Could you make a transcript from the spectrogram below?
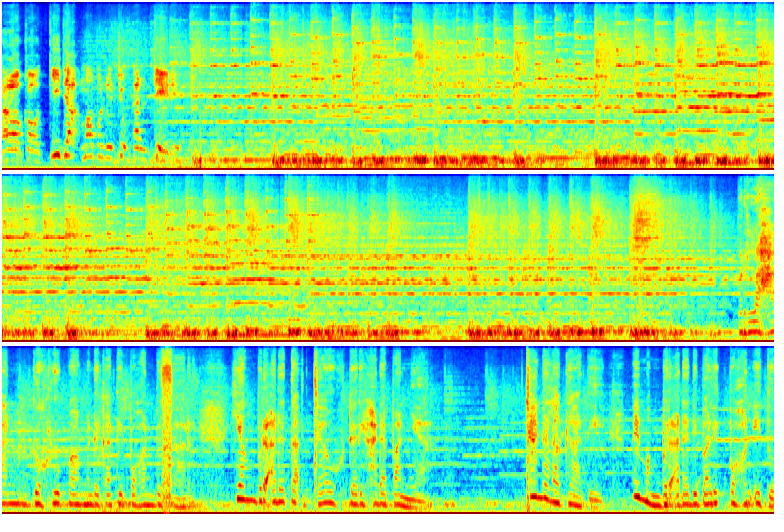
Kalau kau tidak mau menunjukkan diri. Goh Rupa mendekati pohon besar yang berada tak jauh dari hadapannya. Candalagati memang berada di balik pohon itu,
